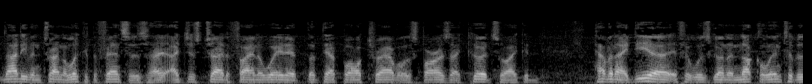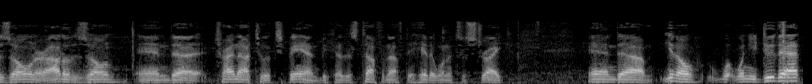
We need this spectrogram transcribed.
not even trying to look at the fences. I, I just tried to find a way to let that ball travel as far as I could so I could have an idea if it was going to knuckle into the zone or out of the zone, and uh, try not to expand because it's tough enough to hit it when it's a strike. And um, you know, w- when you do that,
